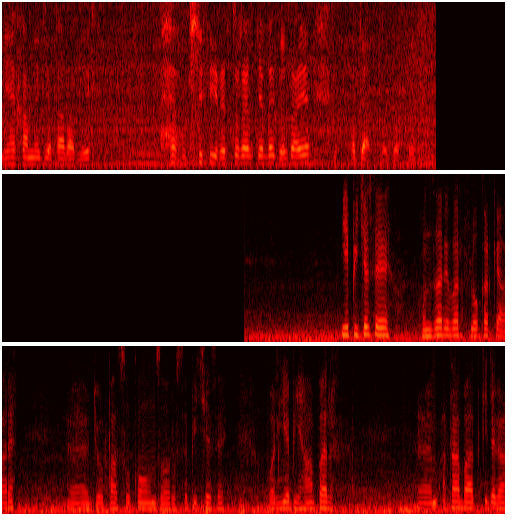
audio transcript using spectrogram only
ये है, सामने की अताबाद लेक। किसी रेस्टोरेंट के अंदर घुस आए अच्छा आप लोग बैठते हैं? ये पीछे से हंजा रिवर फ्लो करके आ रहे हैं जो पासू कौन्स और उससे पीछे से। और ये भी यहाँ पर अताबाद की जगह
